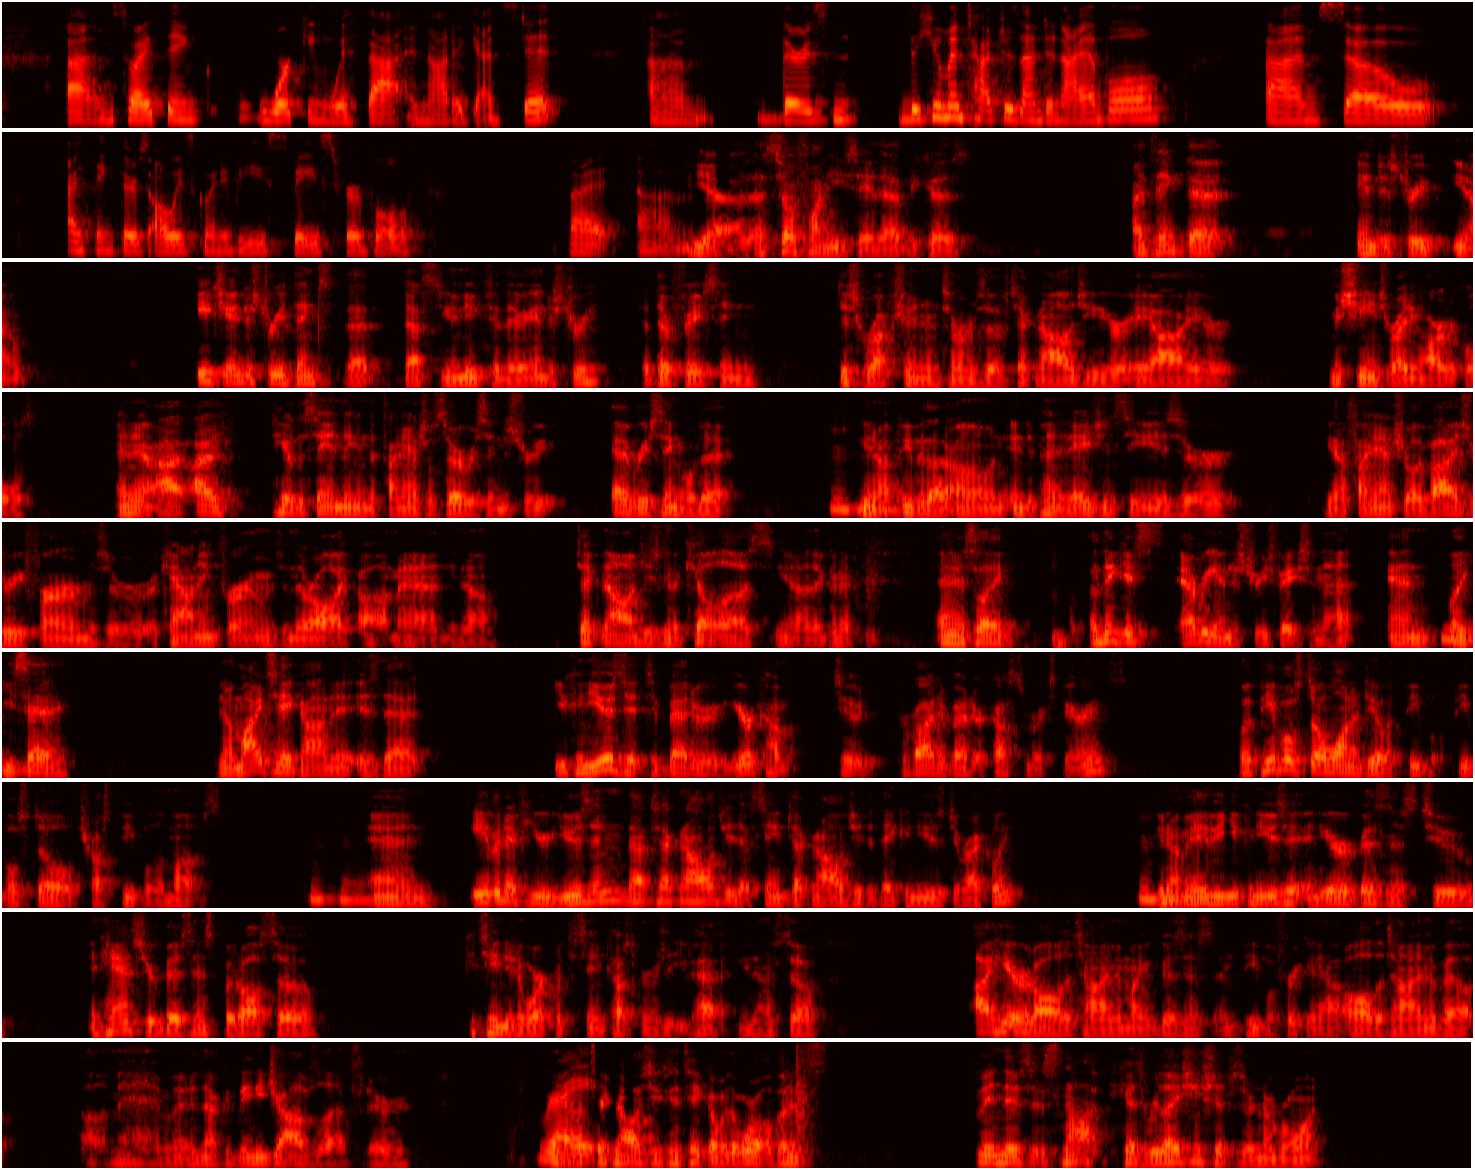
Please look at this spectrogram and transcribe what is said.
um, so i think working with that and not against it um, there's the human touch is undeniable. Um, so I think there's always going to be space for both. But um, yeah, that's so funny you say that because I think that industry, you know, each industry thinks that that's unique to their industry, that they're facing disruption in terms of technology or AI or machines writing articles. And I, I hear the same thing in the financial service industry every single day. Mm-hmm. You know, mm-hmm. people that own independent agencies or, you know, financial advisory firms or accounting firms, and they're all like, oh man, you know, technology is going to kill us. You know, they're going to, and it's like, I think it's every industry is facing that. And like mm-hmm. you say, you know, my take on it is that you can use it to better your com to provide a better customer experience, but people still want to deal with people. People still trust people the most. Mm-hmm. And even if you're using that technology, that same technology that they can use directly, mm-hmm. you know, mm-hmm. maybe you can use it in your business to enhance your business, but also continue to work with the same customers that you've had, you know. So I hear it all the time in my business and people freaking out all the time about, oh man, there's not gonna be any jobs left or right. You know, technology can take over the world. But it's I mean, there's it's not because relationships are number one.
